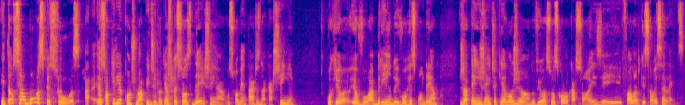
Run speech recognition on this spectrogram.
Então, se algumas pessoas. Eu só queria continuar pedindo que as pessoas deixem os comentários na caixinha, porque eu, vou abrindo e vou respondendo. Já tem gente aqui elogiando, viu, as suas colocações e falando que são excelentes.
